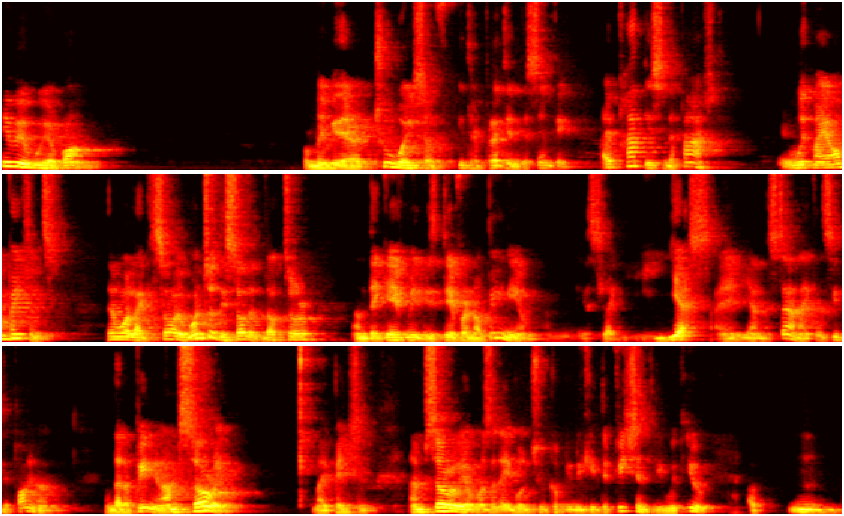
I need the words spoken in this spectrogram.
Maybe we are wrong. Or maybe there are two ways of interpreting the same thing. I've had this in the past with my own patients. They were like, So I went to this other doctor and they gave me this different opinion. And it's like, Yes, I understand. I can see the point on, on that opinion. I'm sorry, my patient. I'm sorry I wasn't able to communicate efficiently with you. Uh, mm,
